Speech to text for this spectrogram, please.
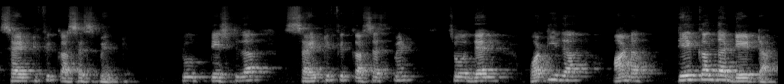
scientific assessment to test the scientific assessment. So then what is the and take on the data.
